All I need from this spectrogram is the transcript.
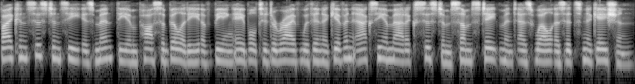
By consistency is meant the impossibility of being able to derive within a given axiomatic system some statement as well as its negation.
